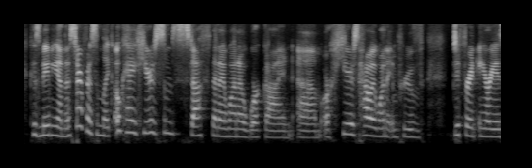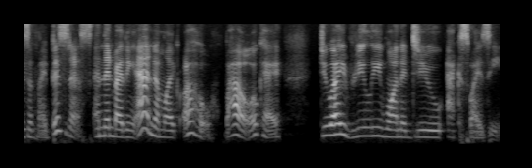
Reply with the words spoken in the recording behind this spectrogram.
Because maybe on the surface, I'm like, okay, here's some stuff that I want to work on, um, or here's how I want to improve different areas of my business. And then by the end, I'm like, oh, wow, okay do I really want to do XYZ?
